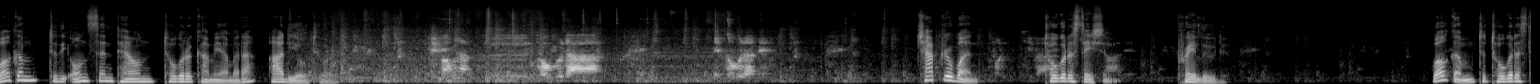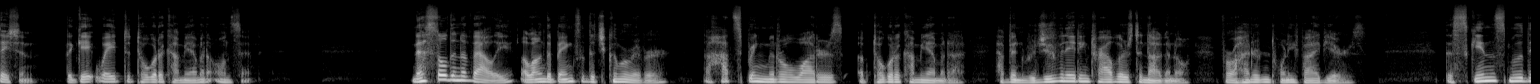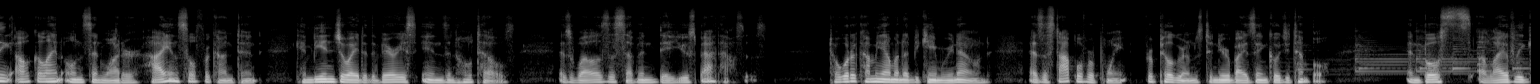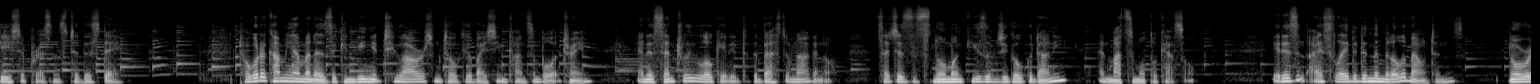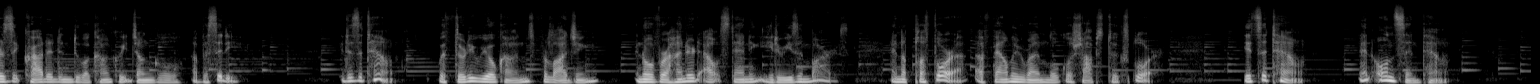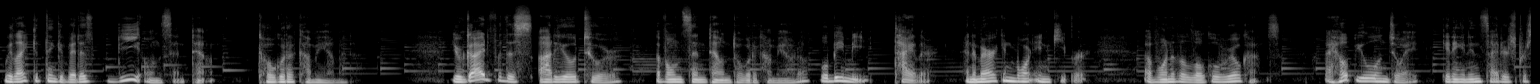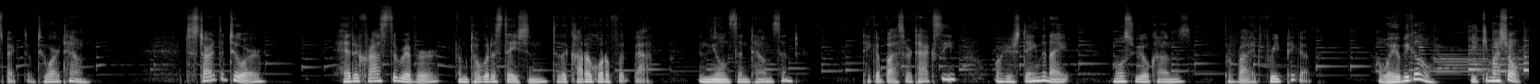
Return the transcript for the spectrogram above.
Welcome to the Onsen Town Togura Kamiyamada audio tour. Chapter 1 Togura Station Prelude. Welcome to Togura Station, the gateway to Togura Kamiyamada Onsen. Nestled in a valley along the banks of the Chikuma River, the hot spring mineral waters of Togura Kamiyamada have been rejuvenating travelers to Nagano for 125 years. The skin smoothing alkaline onsen water, high in sulfur content, can be enjoyed at the various inns and hotels, as well as the seven day use bathhouses. Togura Kamiyamada became renowned as a stopover point for pilgrims to nearby Zenkoji Temple and boasts a lively geisha presence to this day. Togura Kamiyamada is a convenient two hours from Tokyo by Shinkansen bullet train and is centrally located to the best of Nagano, such as the snow monkeys of Jigokudani and Matsumoto Castle. It isn't isolated in the middle of mountains, nor is it crowded into a concrete jungle of a city. It is a town with 30 ryokans for lodging and over 100 outstanding eateries and bars, and a plethora of family run local shops to explore. It's a town, an onsen town. We like to think of it as the onsen town, Togura Kamiyamada. Your guide for this audio tour of onsen town Togura Kamiyamada will be me, Tyler, an American born innkeeper of one of the local ryokans. I hope you will enjoy getting an insider's perspective to our town. To start the tour, head across the river from Togura Station to the Karakura footpath in the onsen town center. Take a bus or taxi, or if you're staying the night, most ryokans provide free pickup. Away we go. Ikimashou.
